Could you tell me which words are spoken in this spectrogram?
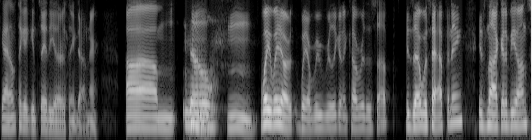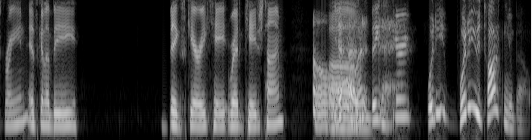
Yeah, I don't think I can say the other thing down there. Um, No. hmm, hmm. Wait, wait, are, wait. Are we really going to cover this up? Is that what's happening? It's not going to be on screen. It's going to be big scary ca- red cage time. Oh, Yeah, Um, it's big scary. What are you What are you talking about?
